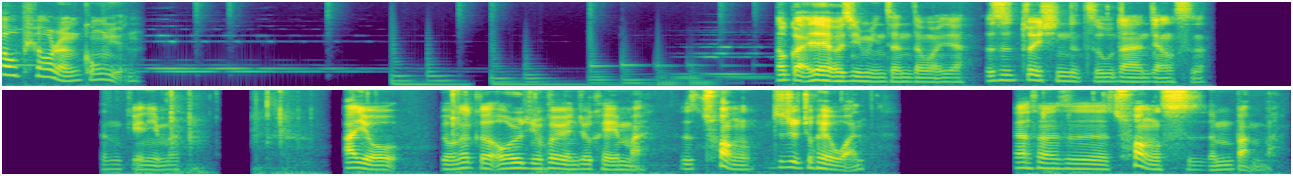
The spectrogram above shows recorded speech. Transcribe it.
飘飘然公园。我改一下游戏名称，等我一下。这是最新的《植物大战僵尸》，先给你们。他有有那个 Origin 会员就可以买，是创这就就可以玩，应该算是创始人版吧。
